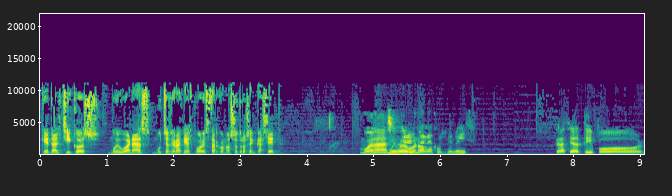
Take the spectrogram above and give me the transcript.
¿Qué tal chicos? Muy buenas, muchas gracias por estar con nosotros en cassette. Buenas, Muy buenas bueno, tardes, José Luis. gracias a ti por,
